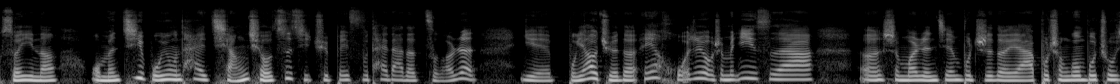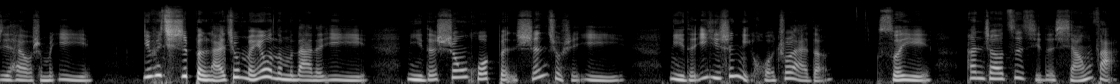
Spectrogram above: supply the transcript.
所以呢，我们既不用太强求自己去背负太大的责任，也不要觉得哎呀，活着有什么意思啊？嗯，什么人间不值得呀？不成功不出息还有什么意义？因为其实本来就没有那么大的意义。你的生活本身就是意义，你的意义是你活出来的，所以按照自己的想法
